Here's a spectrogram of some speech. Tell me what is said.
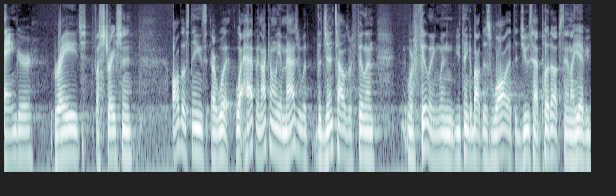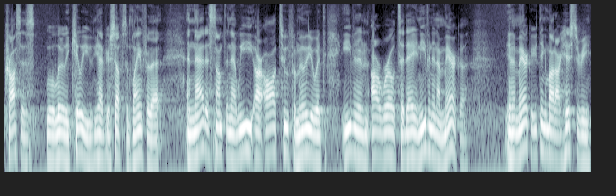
Anger, rage, frustration, all those things are what, what happened. I can only imagine what the Gentiles were feeling, were feeling when you think about this wall that the Jews had put up saying, like, yeah, if you cross this, we'll literally kill you. You have yourself to blame for that. And that is something that we are all too familiar with, even in our world today, and even in America. In America, you think about our history,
